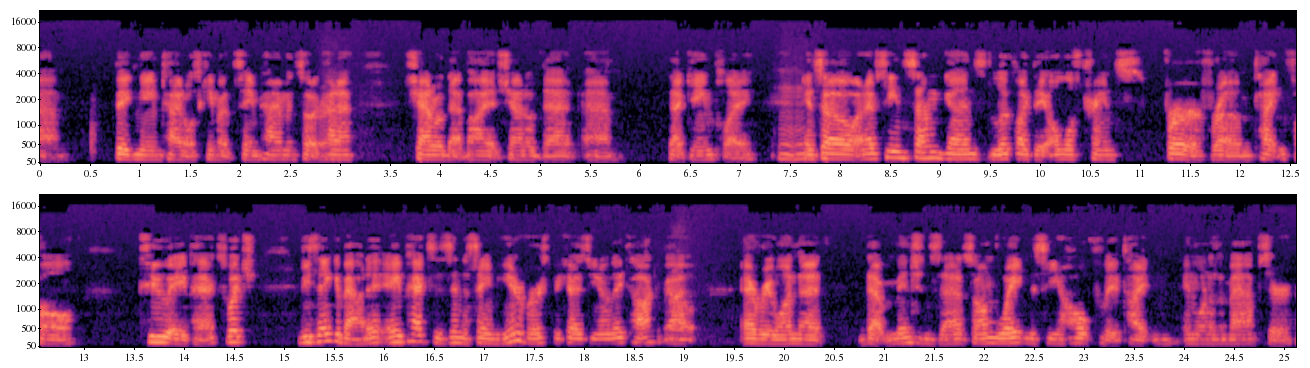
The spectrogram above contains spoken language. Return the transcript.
um, big name titles came out at the same time, and so it Right. kind of shadowed that by it, shadowed that um, that gameplay. Mhm. And so, and I've seen some guns look like they almost transfer from Titanfall to Apex, which, if you think about it, Apex is in the same universe because you know they talk about everyone that that mentions that. So I'm waiting to see hopefully a Titan in one of the maps or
